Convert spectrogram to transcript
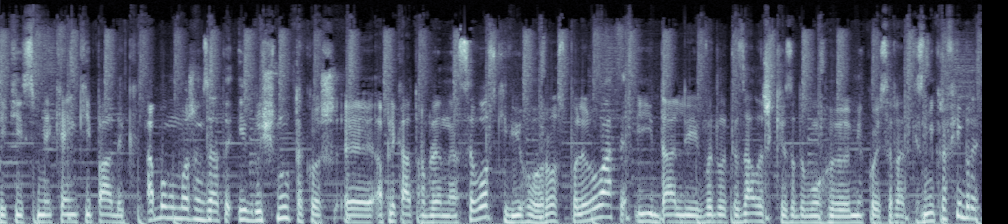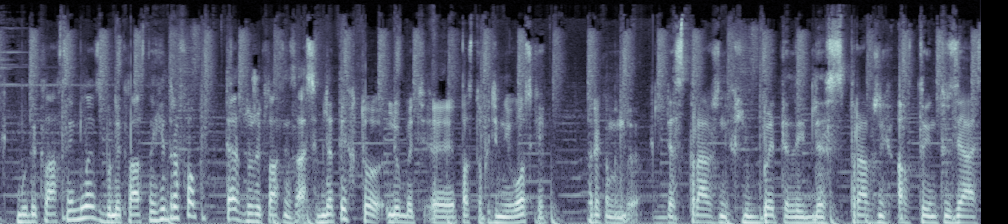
якийсь м'якенький падик, або ми можемо взяти і вручну також е, аплікатором для нанесення восків, його розполірувати і далі видалити залишки за допомогою м'якої серветки з мікрофібри. Буде класний блиск, буде класний гідрофоб. Теж дуже класний засіб для тих, хто любить пастоподібні воски. Рекомендую для справжніх любителів, для справжніх автоентузіастів,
